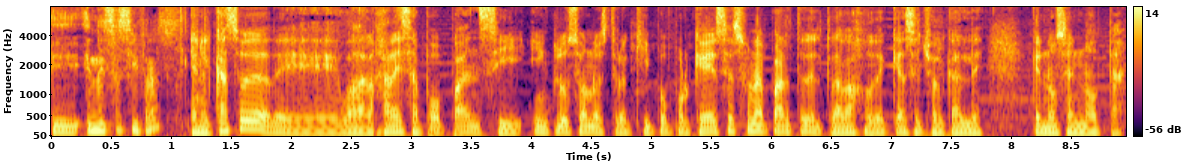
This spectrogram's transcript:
eh, en esas cifras? En el caso de, Guadalajara y Zapopan, sí, incluso nuestro equipo, porque esa es una parte del trabajo de que has hecho alcalde que no se nota.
